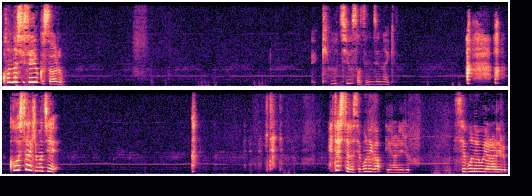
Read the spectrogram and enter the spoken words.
こんな姿勢よく座るのえ気持ちよさ全然ないけど。ああこうしたら気持ちいい。あ痛い痛い。下手したら背骨がやられる。背骨をやられる。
